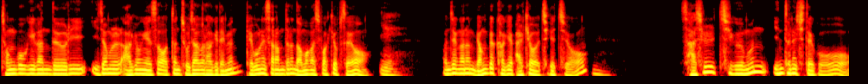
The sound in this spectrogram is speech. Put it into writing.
정보기관들이 이 점을 악용해서 어떤 조작을 하게 되면 대부분의 사람들은 넘어갈 수밖에 없어요. 예. 언젠가는 명백하게 밝혀지겠죠. 음. 사실 지금은 인터넷 시대고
